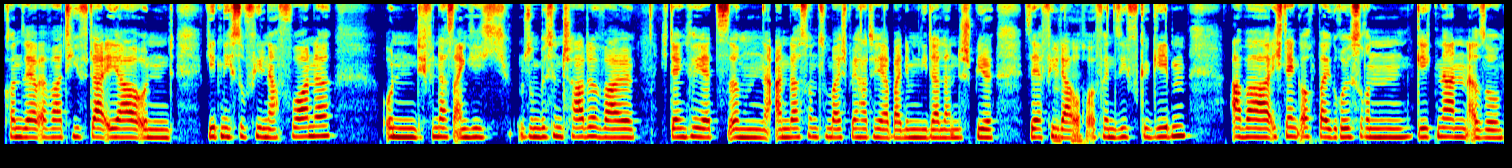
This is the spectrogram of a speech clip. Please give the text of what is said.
konservativ da eher und geht nicht so viel nach vorne. Und ich finde das eigentlich so ein bisschen schade, weil ich denke jetzt, ähm, Anderson zum Beispiel hatte ja bei dem Niederlandespiel sehr viel mhm. da auch offensiv gegeben. Aber ich denke auch bei größeren Gegnern, also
